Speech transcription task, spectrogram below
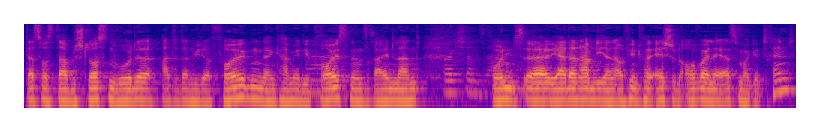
das, was da beschlossen wurde, hatte dann wieder Folgen. Dann kamen ja die ah. Preußen ins Rheinland. Und äh, ja, dann haben die dann auf jeden Fall Esch und Auweiler erstmal getrennt.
